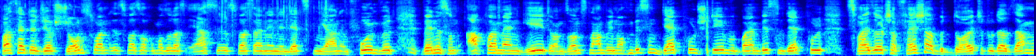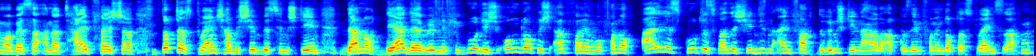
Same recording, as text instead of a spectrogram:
Was halt der Jeff Jones One ist, was auch immer so das erste ist, was einem in den letzten Jahren empfohlen wird, wenn es um Aquaman geht. Ansonsten haben wir noch ein bisschen Deadpool stehen, wobei ein bisschen Deadpool zwei solcher Fächer bedeutet oder sagen wir mal besser anderthalb Fächer. Dr. Strange habe ich hier ein bisschen stehen. Dann noch Daredevil, eine Figur, die ich unglaublich abfeiere, wovon auch alles gut ist, was ich hier in diesen einfach drinstehen habe, abgesehen von den Dr. Strange Sachen.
